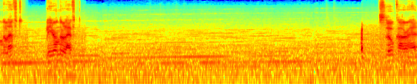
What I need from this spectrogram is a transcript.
On the left. Clear on the left. Slow car ahead.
